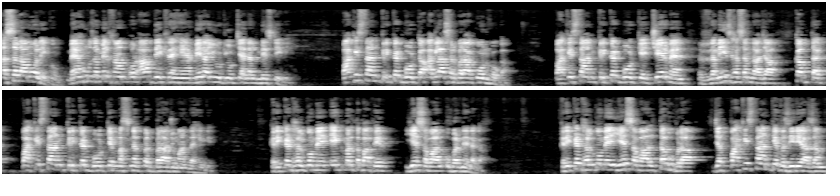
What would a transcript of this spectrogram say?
अस्सलाम मैं हूँ मुजम्मिल खान और आप देख रहे हैं मेरा YouTube channel Miss TV. Pakistan cricket board का अगला सरबराह कौन होगा? पाकिस्तान क्रिकेट बोर्ड के चेयरमैन रमीज हसन राजा कब तक पाकिस्तान क्रिकेट बोर्ड के मसनद पर बराजुमान रहेंगे? क्रिकेट हलकों में एक मरतबा फिर यह सवाल उभरने लगा। क्रिकेट हलकों में यह सवाल तब उभरा जब पाकिस्तान के वज़ीर आज़म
